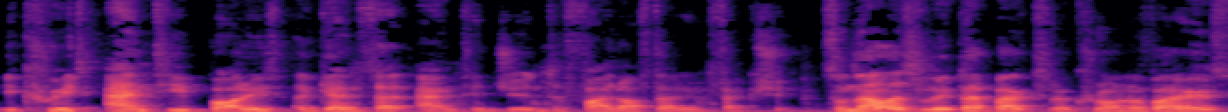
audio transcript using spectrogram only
it creates antibodies against that antigen to fight off that infection. So now let's relate that back to the coronavirus.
